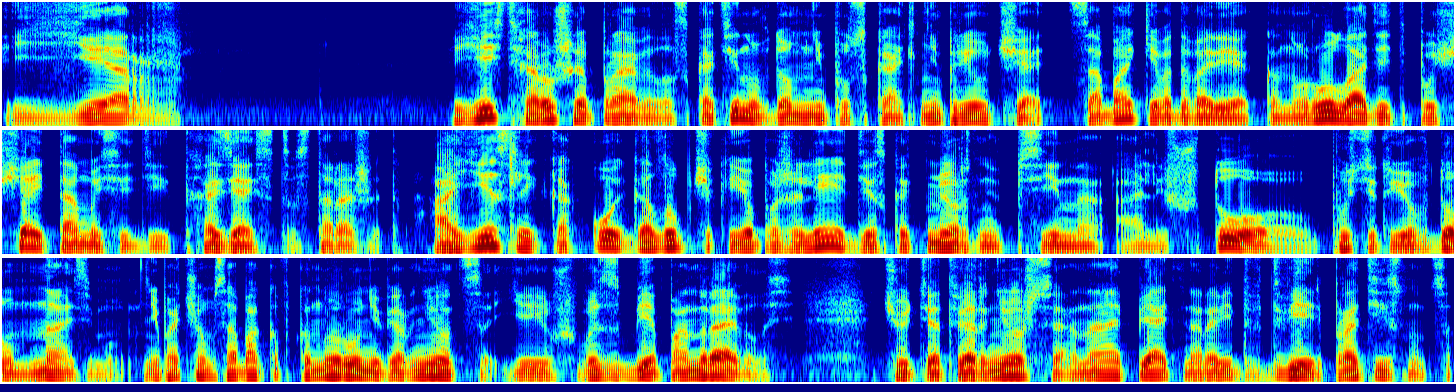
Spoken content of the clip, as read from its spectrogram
Ер. Есть хорошее правило — скотину в дом не пускать, не приучать. Собаки во дворе конуру ладить, пущай там и сидит, хозяйство сторожит. А если какой голубчик ее пожалеет, дескать, мерзнет псина, а ли что, пустит ее в дом на зиму. Нипочем собака в конуру не вернется, ей уж в избе понравилось. Чуть отвернешься, она опять норовит в дверь протиснуться.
